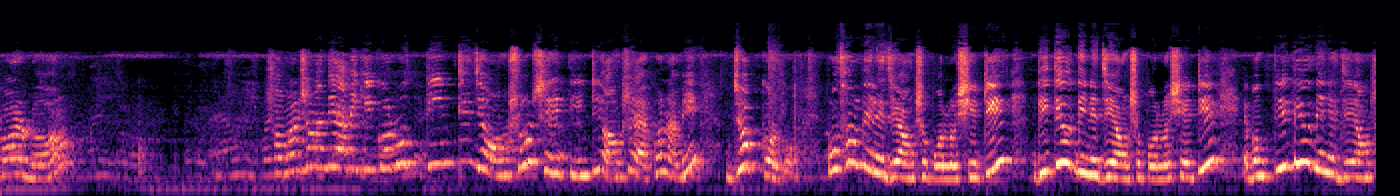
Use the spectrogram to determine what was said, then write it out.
পড়ল সমান সমান দিয়ে আমি কি করব? তিনটি যে অংশ, সেই তিনটি অংশ এখন আমি যোগ করব। দিনে যে অংশ পড়ল সেটি, দ্বিতীয় দিনে যে অংশ পড়ল সেটি এবং তৃতীয় দিনে যে অংশ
